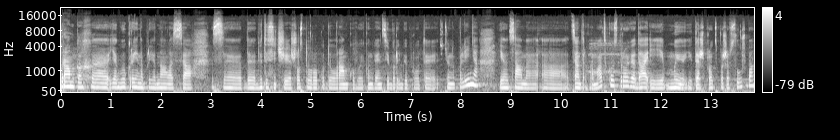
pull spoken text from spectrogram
В рамках, е, якби Україна приєдналася з е, 2006 року до рамкової конвенції боротьби проти тютюнопаління, і от саме е, центр громадського здоров'я, да, і ми, і Держпродспоживслужба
